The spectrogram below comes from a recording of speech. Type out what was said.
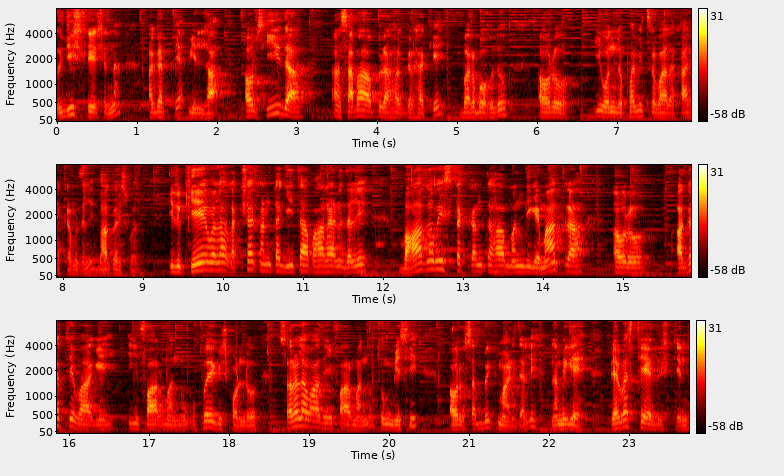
ರಿಜಿಸ್ಟ್ರೇಷನ್ನ ಅಗತ್ಯವಿಲ್ಲ. ಅವರು ಸೀದಾ ಸಭಾಗ್ರಹ ಗ್ರಹಕ್ಕೆ ಬರಬಹುದು. ಅವರು ಈ ಒಂದು ಪವಿತ್ರವಾದ ಕಾರ್ಯಕ್ರಮದಲ್ಲಿ ಭಾಗವಹಿಸಬಹುದು. ಇದು ಕೇವಲ ಲಕ್ಷಕಂಠ ಗೀತಾ ಪಾರಾಯಣದಲ್ಲಿ ಭಾಗವಹಿಸ್ತಕ್ಕಂತಹ ಮಂದಿಗೆ ಮಾತ್ರ ಅವರು ಅಗತ್ಯವಾಗಿ ಈ ಫಾರ್ಮನ್ನು ಉಪಯೋಗಿಸಿಕೊಂಡು ಸರಳವಾದ ಈ ಫಾರ್ಮನ್ನು ತುಂಬಿಸಿ ಅವರು ಸಬ್ಮಿಟ್ ಮಾಡಿದಲ್ಲಿ ನಮಗೆ ವ್ಯವಸ್ಥೆಯ ದೃಷ್ಟಿಯಿಂದ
